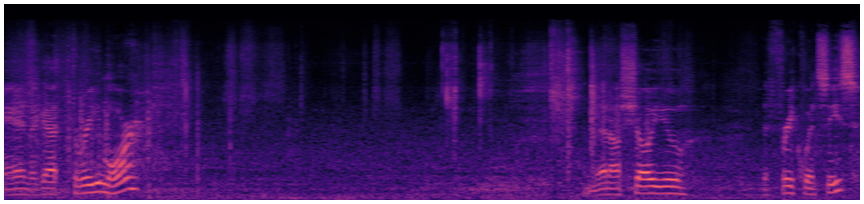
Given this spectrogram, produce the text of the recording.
And I got three more. And then I'll show you the frequencies.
